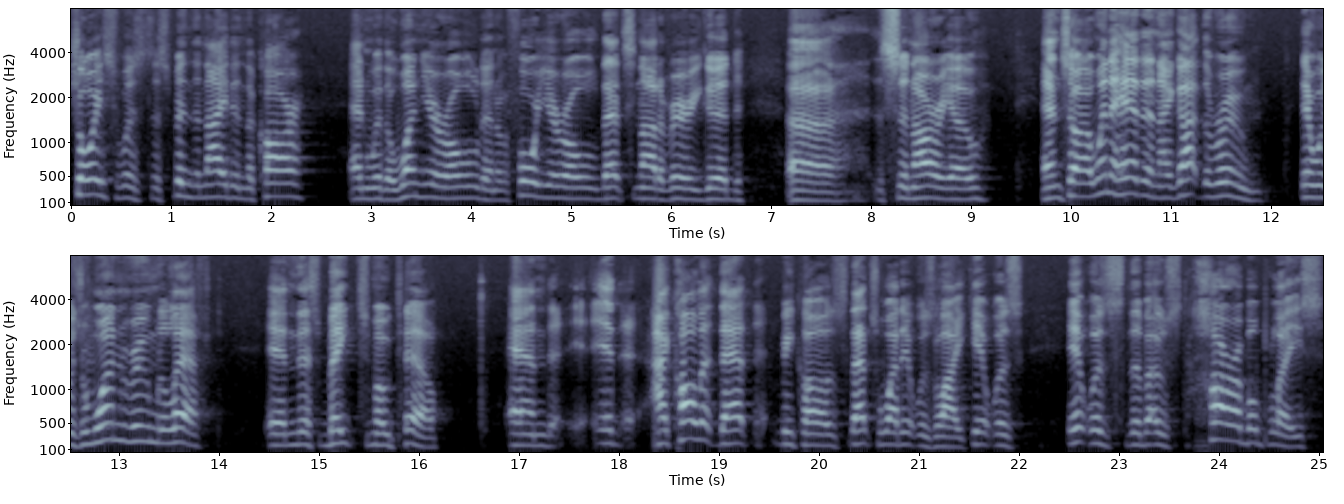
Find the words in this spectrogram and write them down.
choice was to spend the night in the car. And with a one year old and a four year old, that's not a very good uh, scenario. And so I went ahead and I got the room. There was one room left in this Bates Motel. And it, I call it that because that's what it was like. It was, it was the most horrible place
